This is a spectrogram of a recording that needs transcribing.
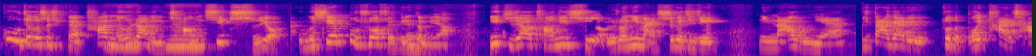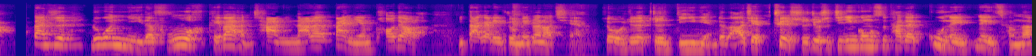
固这个事情呢，它能让你长期持有。我们先不说水平怎么样。你只要长期持有，比如说你买十个基金，你拿五年，你大概率做的不会太差。但是如果你的服务陪伴很差，你拿了半年抛掉了，你大概率就没赚到钱。所以我觉得这是第一点，对吧？而且确实就是基金公司它在顾内那层呢，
